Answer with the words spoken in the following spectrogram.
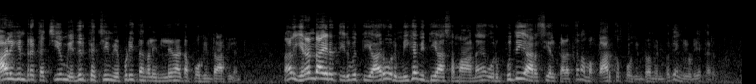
ஆளுகின்ற கட்சியும் எதிர்க்கட்சியும் எப்படி தங்களை நிலைநாட்டப் போகின்றார்கள்? என்று. அதனால் இரண்டாயிரத்தி இருபத்தி ஆறு ஒரு மிக வித்தியாசமான ஒரு புதிய அரசியல் களத்தை நம்ம பார்க்க போகின்றோம் என்பது எங்களுடைய கருத்து.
